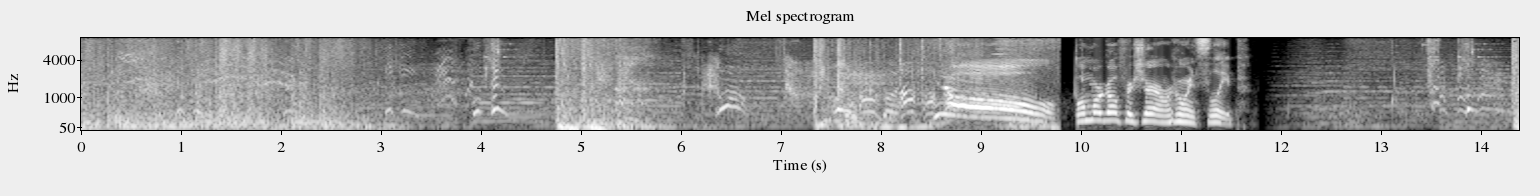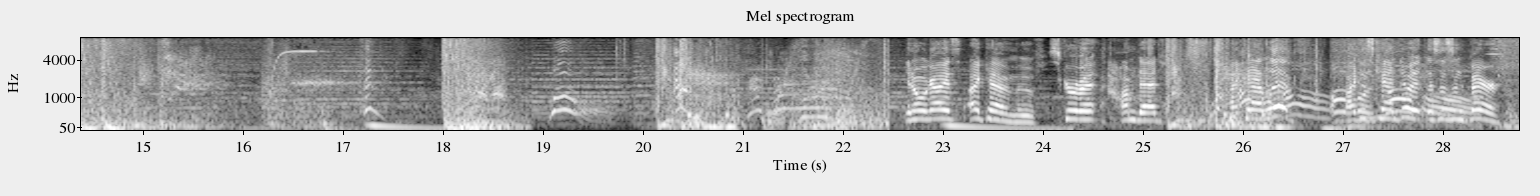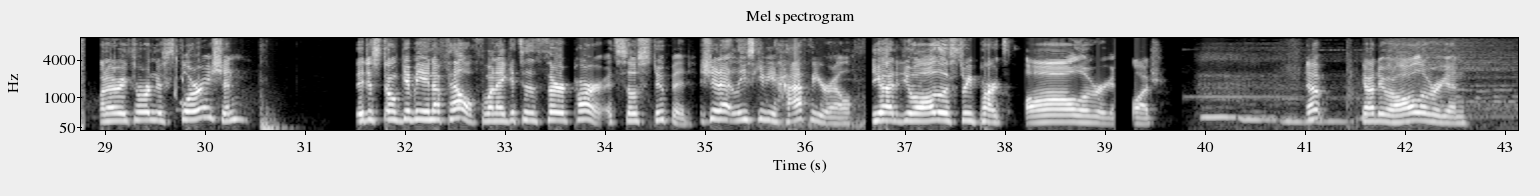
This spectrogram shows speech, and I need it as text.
No! One more go for sure and we're going to sleep. You know what, guys? I can't move. Screw it. I'm dead. I can't live. I just can't do it. This isn't fair. When I return to exploration, they just don't give me enough health when I get to the third part. It's so stupid. It should at least give you half of your health. You gotta do all those three parts all over again. Watch. Yep. Gotta do it all over again.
